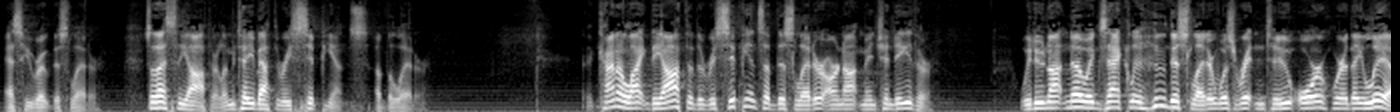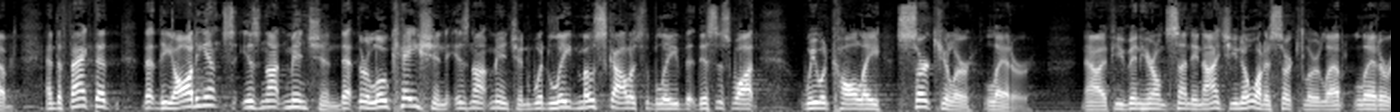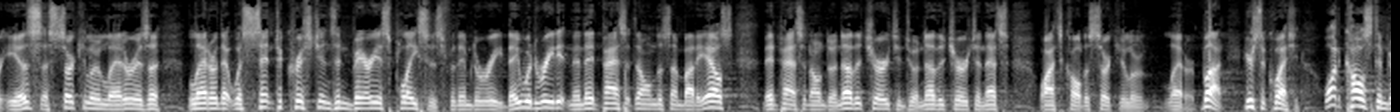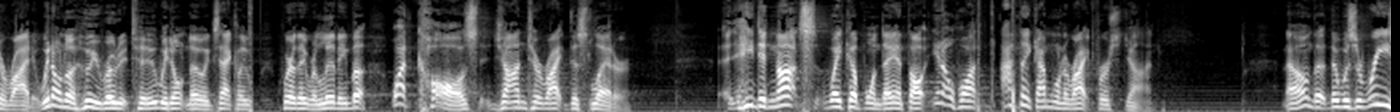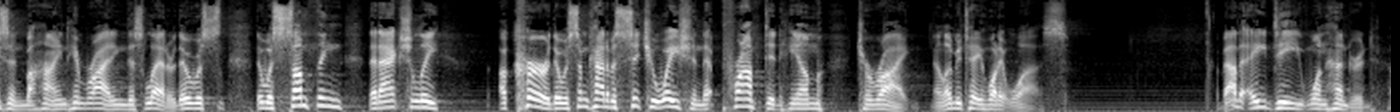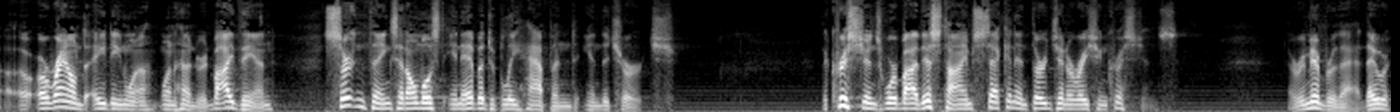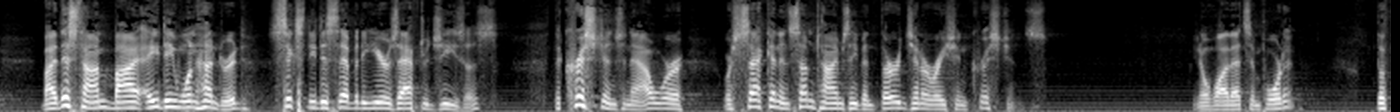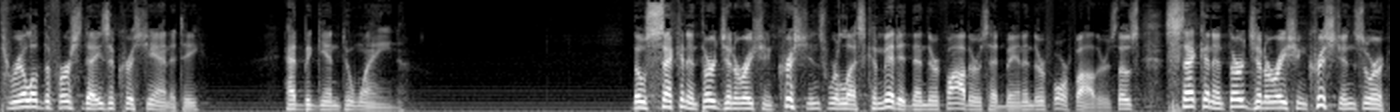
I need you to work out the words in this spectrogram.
as he wrote this letter. So that's the author. Let me tell you about the recipients of the letter. Kind of like the author, the recipients of this letter are not mentioned either. We do not know exactly who this letter was written to or where they lived. And the fact that, that the audience is not mentioned, that their location is not mentioned, would lead most scholars to believe that this is what we would call a circular letter. Now, if you've been here on Sunday nights, you know what a circular letter is. A circular letter is a letter that was sent to Christians in various places for them to read. They would read it and then they'd pass it on to somebody else. They'd pass it on to another church and to another church, and that's why it's called a circular letter. But here's the question What caused him to write it? We don't know who he wrote it to, we don't know exactly where they were living, but what caused John to write this letter? He did not wake up one day and thought, you know what, I think I'm going to write First John. No, there was a reason behind him writing this letter. There was, there was something that actually occurred. There was some kind of a situation that prompted him to write. Now, let me tell you what it was. About AD 100, uh, around AD 100, by then, certain things had almost inevitably happened in the church. The Christians were by this time second and third generation Christians. Now remember that. They were by this time, by AD 100, 60 to 70 years after Jesus, the Christians now were, were second and sometimes even third generation Christians. You know why that's important? The thrill of the first days of Christianity had begun to wane. Those second and third generation Christians were less committed than their fathers had been and their forefathers. Those second and third generation Christians were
